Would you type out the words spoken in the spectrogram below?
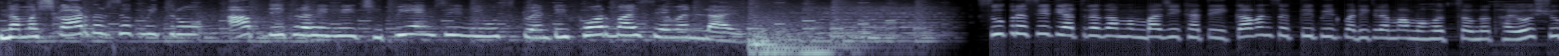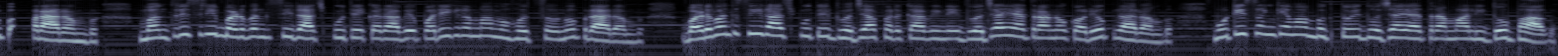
નમસ્કાર દર્શક મિત્રો આપ દેખ રહે હે જીપીએમસી ન્યૂઝ 24 બાય 7 લાઈવ સુપ્રસિદ્ધ યાત્રાધામ અંબાજી ખાતે એકાવન શક્તિપીઠ પરિક્રમા મહોત્સવનો થયો શુભ પ્રારંભ. મંત્રી શ્રી બળવંતસિંહ રાજપૂતે કરાવ્યો પરિક્રમા મહોત્સવનો પ્રારંભ. બળવંતસિંહ રાજપૂતે ધ્વજા ફરકાવીને ધ્વજા યાત્રાનો કર્યો પ્રારંભ. મોટી સંખ્યામાં ભક્તોએ ધ્વજા યાત્રામાં લીધો ભાગ.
